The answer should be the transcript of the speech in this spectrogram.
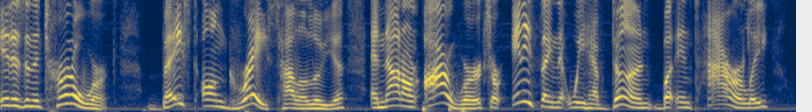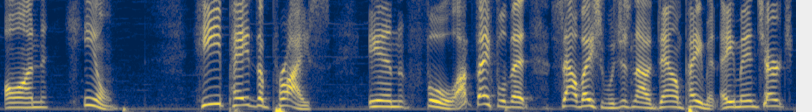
It is an eternal work based on grace, hallelujah, and not on our works or anything that we have done, but entirely on Him. He paid the price in full. I'm thankful that salvation was just not a down payment. Amen, church.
